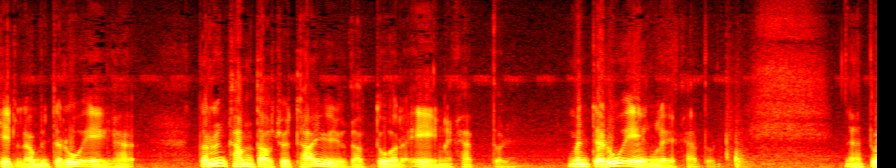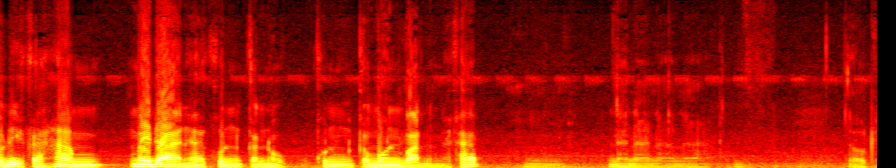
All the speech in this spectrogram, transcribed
จิตเรามันจะรู้เองครับตอนนั้นคำตอบสุดท้ายอยู่กับตัวเราเองนะครับ ตัวนี้มันจะรู้เองเลยครับตัวนี้นะตัวนี้ก็ห้ามไม่ได้นะฮะคุณกนกคุณกมลวันนะครับ นะนะนะนะโอเค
